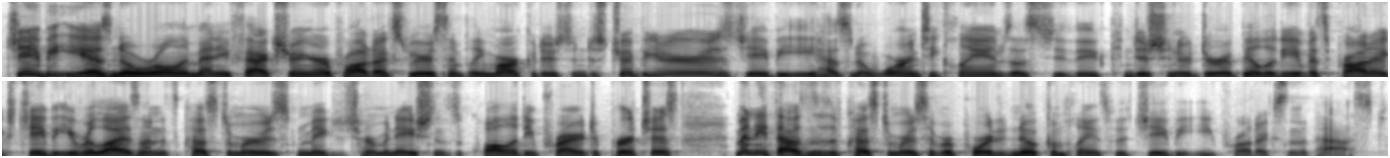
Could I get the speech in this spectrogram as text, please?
JBE has no role in manufacturing our products. We are simply marketers and distributors. JBE has no warranty claims as to the condition or durability of its products. JBE relies on its customers to make determinations of quality prior to purchase. Many thousands of customers have reported no complaints with JBE products in the past.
